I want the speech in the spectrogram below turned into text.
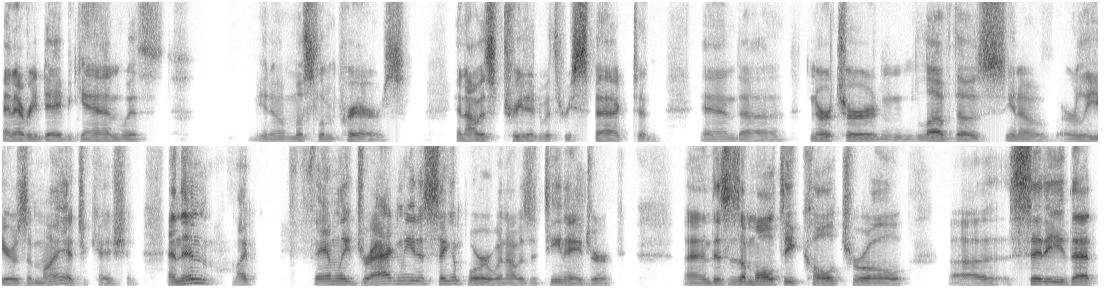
and every day began with you know muslim prayers and i was treated with respect and and uh, nurtured and loved those you know early years of my education and then my family dragged me to singapore when i was a teenager and this is a multicultural uh, city that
